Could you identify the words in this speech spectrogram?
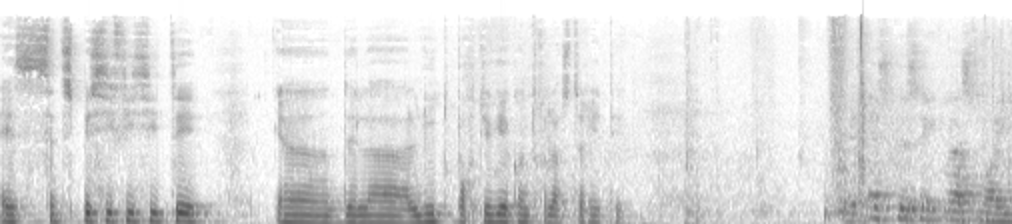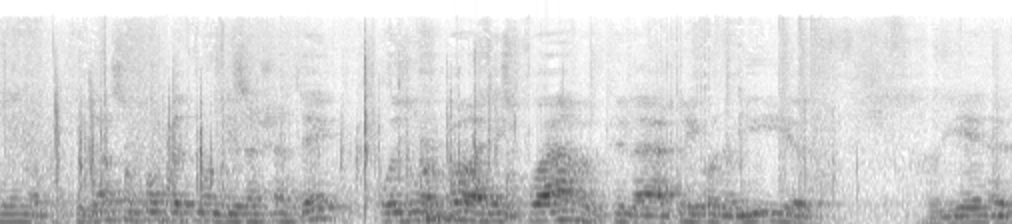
est cette spécificité euh, de la lutte portugaise contre l'austérité. Est-ce que ces classes moyennes Portugal sont complètement désenchantées ou ils ont encore un espoir que l'économie euh, revienne?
